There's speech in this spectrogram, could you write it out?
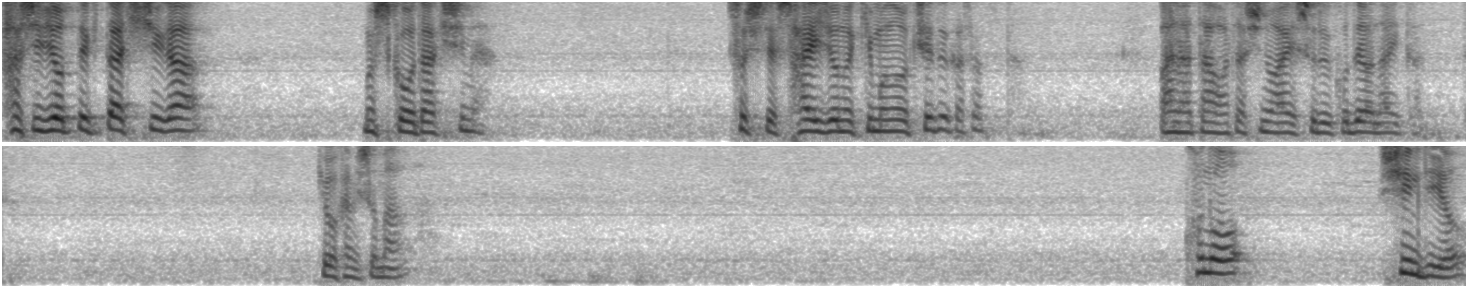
走り寄ってきた父が息子を抱きしめそして最上の着物を着せてくださった。あなたは私の愛する子ではないか今日神様。この真理を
